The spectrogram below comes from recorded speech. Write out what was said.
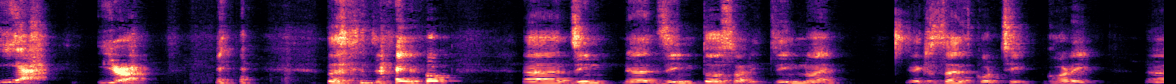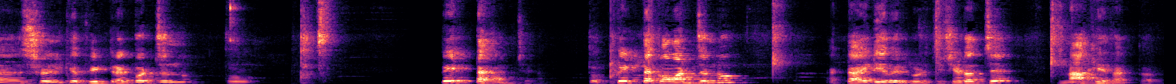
ইয়া ইয়া। তো যাই হোক জিম জিম তো সরি জিম নয় এক্সারসাইজ করছি ঘরেই শরীরকে ফিট রাখবার জন্য। তো পেটটা কমছে না। তো পেটটা কমার জন্য একটা আইডিয়া বের করেছি। সেটা হচ্ছে না খেয়ে থাকতে হবে।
